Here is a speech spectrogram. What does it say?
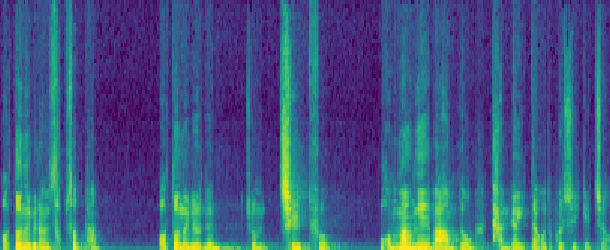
어떤 의미로는 섭섭함, 어떤 의미로는 좀 질투, 원망의 마음도 담겨 있다고도 볼 수 있겠죠.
